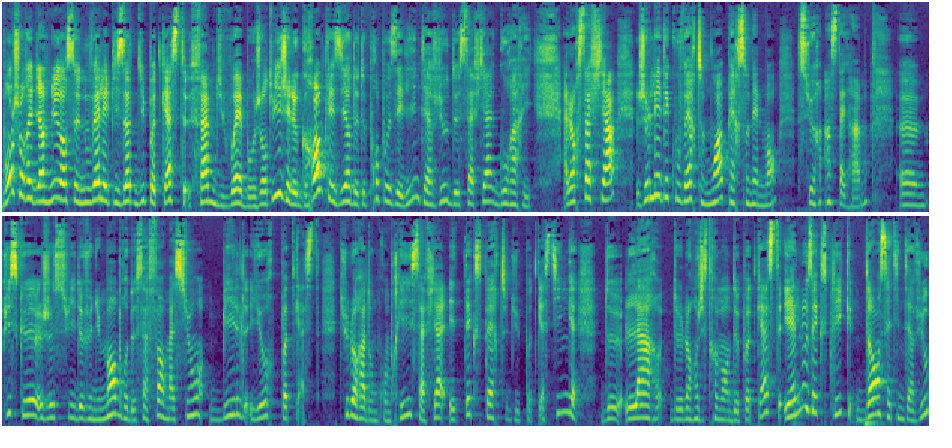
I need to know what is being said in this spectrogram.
Bonjour et bienvenue dans ce nouvel épisode du podcast Femmes du Web. Aujourd'hui, j'ai le grand plaisir de te proposer l'interview de Safia Gourari. Alors Safia, je l'ai découverte moi personnellement sur Instagram. Euh, puisque je suis devenue membre de sa formation Build Your Podcast. Tu l'auras donc compris, Safia est experte du podcasting, de l'art de l'enregistrement de podcast, et elle nous explique dans cette interview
